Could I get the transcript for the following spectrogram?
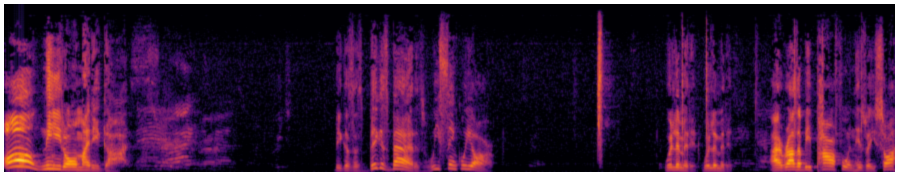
all need Almighty God. Because as big as bad as we think we are, we're limited. We're limited. I'd rather be powerful in his way. So, I,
